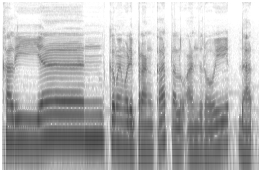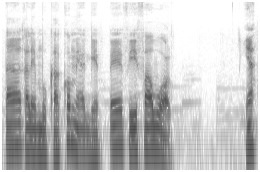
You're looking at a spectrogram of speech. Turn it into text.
kalian ke memori perangkat lalu Android data kalian buka com ya gp Viva World ya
